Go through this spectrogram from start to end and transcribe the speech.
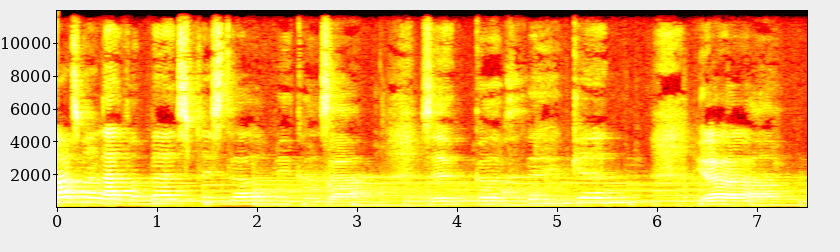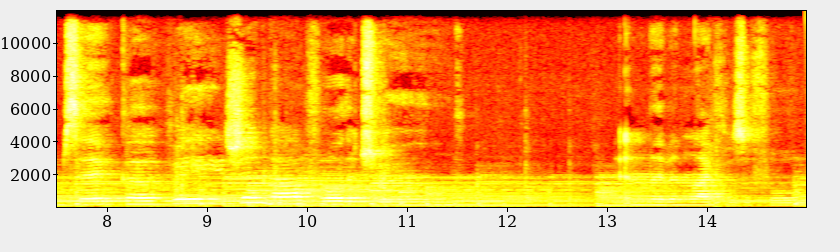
Why's my life a mess? Please tell me, cause I'm sick of thinking. Yeah, I'm sick of reaching out for the truth and living life as a fool.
